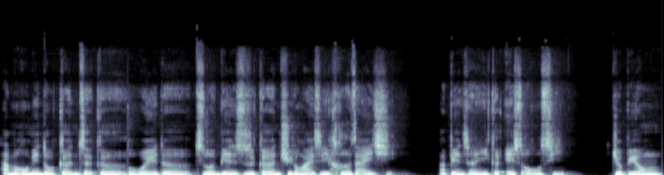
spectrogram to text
他们后面都跟这个所谓的指纹辨识跟驱动 IC 合在一起，那变成一个 SOC，就不用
